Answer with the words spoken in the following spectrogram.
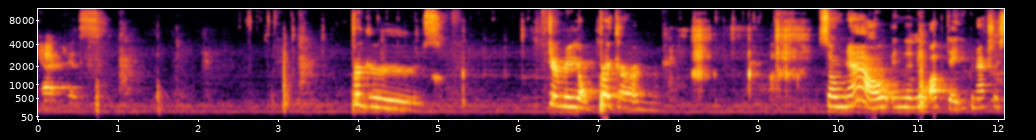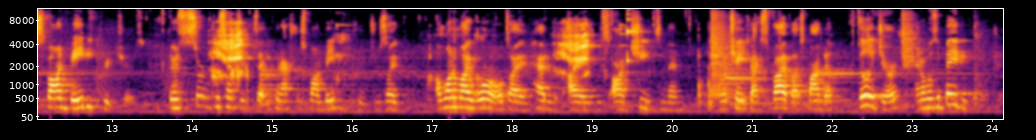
kiss? Burgers! Give me your bacon! So now, in the new update, you can actually spawn baby creatures. There's a certain percentage that you can actually spawn baby creatures. Like, on one of my worlds, I had I was on cheats, and then when I changed back to survival, I spawned a villager, and it was a baby villager.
